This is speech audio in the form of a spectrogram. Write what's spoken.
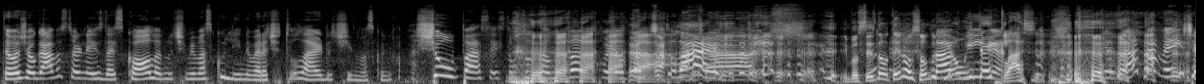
Então eu jogava os torneios da escola no time masculino, eu era titular do time masculino. Falava, Chupa, vocês estão tudo no banco e eu tô titular. E vocês não têm noção do que é um Novinha. interclasse. Exatamente,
